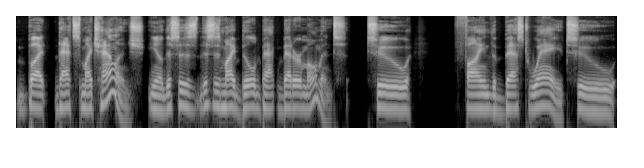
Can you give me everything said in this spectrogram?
But that's my challenge. You know, this is this is my build back better moment to find the best way to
